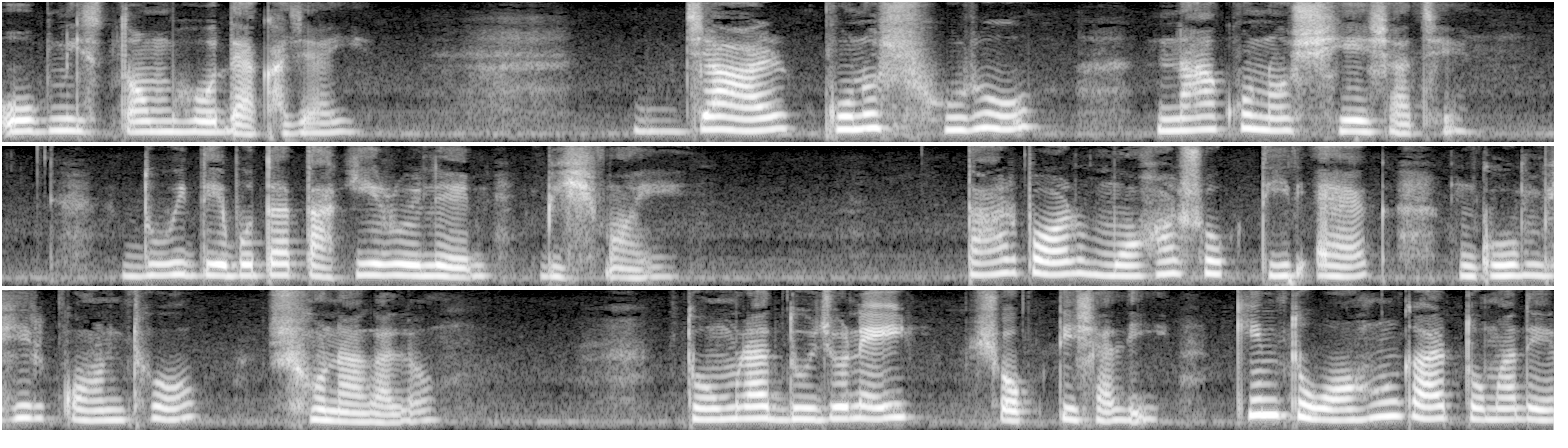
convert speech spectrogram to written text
অগ্নিস্তম্ভ দেখা যায়, যার কোনো শুরু না কোনো শেষ আছে। দুই দেবতা তাকিয়ে রইলেন বিস্ময়ে। তারপর মহাশক্তির এক গম্ভীর কণ্ঠ শোনা গেল, তোমরা দুজনেই শক্তিশালী, কিন্তু অহংকার তোমাদের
